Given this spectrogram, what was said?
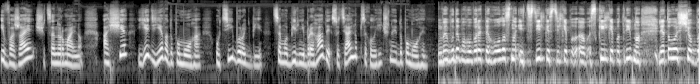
і вважає, що це нормально. А ще є дієва допомога у цій боротьбі. Це мобільні бригади соціально-психологічної допомоги. Ми будемо говорити голосно і стільки, стільки е, скільки потрібно для того, щоб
